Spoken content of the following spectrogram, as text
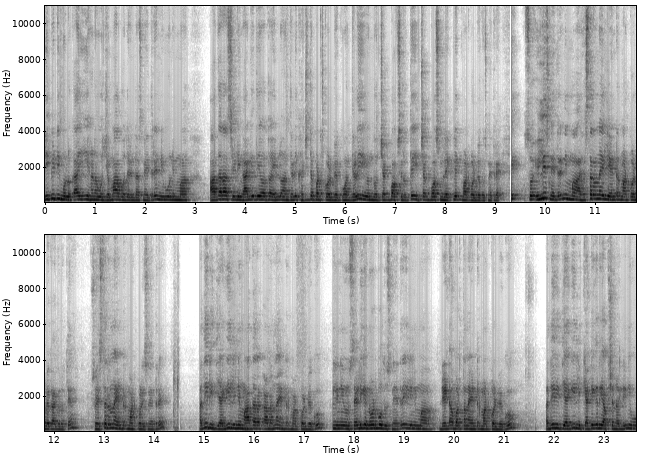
ಡಿ ಮೂಲಕ ಈ ಹಣವು ಜಮಾ ಆಗೋದ್ರಿಂದ ಸ್ನೇಹಿತರೆ, ನೀವು ನಿಮ್ಮ ಆಧಾರ ಸೀಡಿಂಗ್ ಆಗಿದೆಯೋ ಅಥವಾ ಇಲ್ಲೋ ಅಂತೇಳಿ ಖಚಿತಪಡಿಸ್ಕೊಳ್ಬೇಕು ಅಂತೇಳಿ ಈ ಒಂದು ಚೆಕ್ ಬಾಕ್ಸ್ ಇರುತ್ತೆ. ಈ ಚೆಕ್ ಬಾಕ್ಸ್ ಮೇಲೆ ಕ್ಲಿಕ್ ಮಾಡ್ಕೊಳ್ಬೇಕು ಸ್ನೇಹಿತರೆ. ಸೊ ಇಲ್ಲಿ ಸ್ನೇಹಿತರೆ ನಿಮ್ಮ ಹೆಸರನ್ನ ಇಲ್ಲಿ ಎಂಟರ್ ಮಾಡ್ಕೊಳ್ಬೇಕಾಗಿರುತ್ತೆ. ಸೊ ಹೆಸರನ್ನ ಎಂಟರ್ ಮಾಡ್ಕೊಳ್ಳಿ ಸ್ನೇಹಿತರೆ. ಅದೇ ರೀತಿಯಾಗಿ ಇಲ್ಲಿ ನಿಮ್ಮ ಆಧಾರ ಕಾರ್ಡ್ ಅನ್ನ ಎಂಟರ್ ಮಾಡ್ಕೊಳ್ಬೇಕು. ಇಲ್ಲಿ ನೀವು ಸೈಡ್ಗೆ ನೋಡಬಹುದು ಸ್ನೇಹಿತರೆ, ಇಲ್ಲಿ ನಿಮ್ಮ ಡೇಟ್ ಆಫ್ ಬರ್ತ್ ಅನ್ನ ಎಂಟರ್ ಮಾಡ್ಕೊಳ್ಬೇಕು. ಅದೇ ರೀತಿಯಾಗಿ ಇಲ್ಲಿ ಕ್ಯಾಟಗರಿ ಆಪ್ಷನ್ ಅಲ್ಲಿ ನೀವು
